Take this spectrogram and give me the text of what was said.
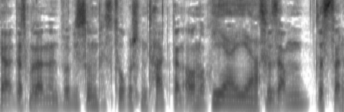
ja, dass man dann wirklich so einen historischen Tag dann auch noch ja, ja. zusammen das dann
